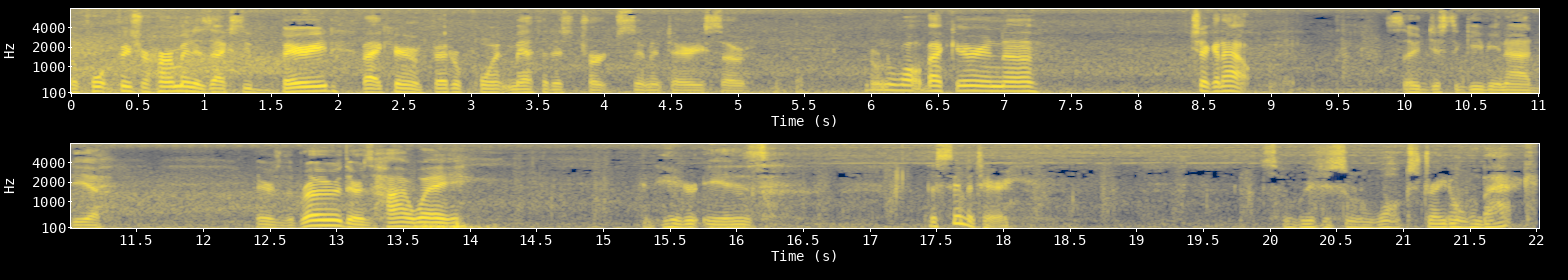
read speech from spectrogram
the Fort Fisher Hermit is actually buried back here in Federal Point Methodist Church Cemetery. So I'm gonna walk back here and uh, check it out. So just to give you an idea, there's the road, there's the highway, and here is the cemetery. So we're just gonna walk straight on back.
